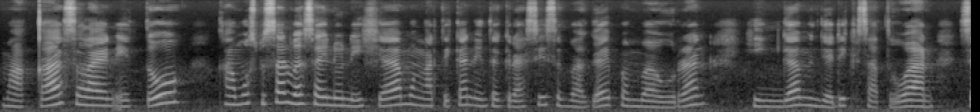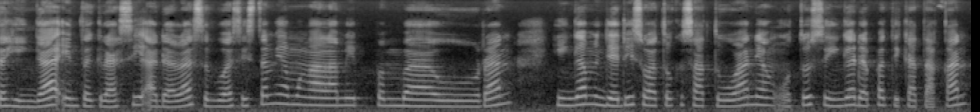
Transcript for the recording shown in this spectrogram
Maka selain itu, Kamus Besar Bahasa Indonesia mengartikan integrasi sebagai pembauran hingga menjadi kesatuan, sehingga integrasi adalah sebuah sistem yang mengalami pembauran hingga menjadi suatu kesatuan yang utuh sehingga dapat dikatakan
